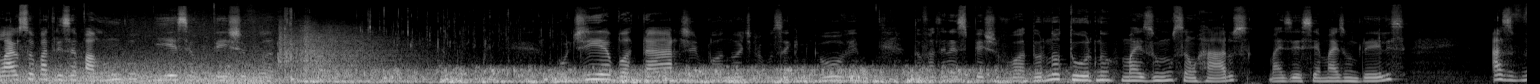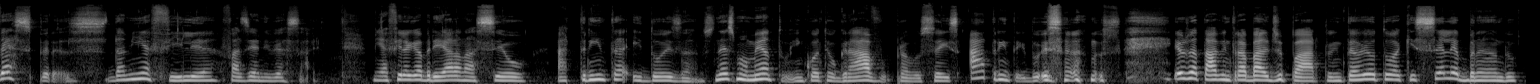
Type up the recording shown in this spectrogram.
Olá, eu sou Patrícia Palumbo e esse é o Peixe Voador. Bom dia, boa tarde, boa noite para você que me ouve. Estou fazendo esse peixe voador noturno, mais um, são raros, mas esse é mais um deles. Às vésperas da minha filha fazer aniversário. Minha filha Gabriela nasceu há 32 anos. Nesse momento, enquanto eu gravo para vocês há 32 anos, eu já estava em trabalho de parto, então eu estou aqui celebrando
